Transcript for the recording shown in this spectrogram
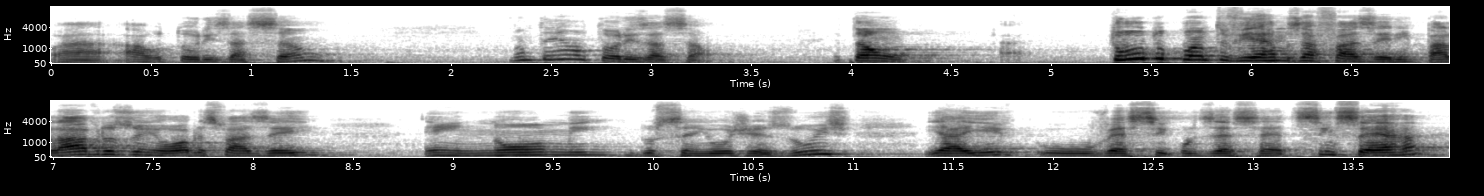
a, a autorização. Não tem autorização. Então, tudo quanto viermos a fazer, em palavras ou em obras, fazei em nome do Senhor Jesus. E aí o versículo 17 se encerra,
